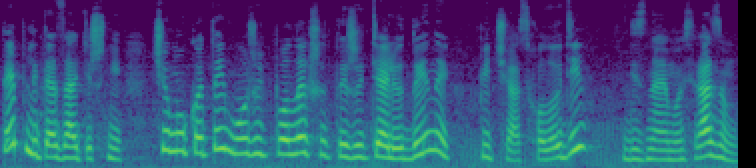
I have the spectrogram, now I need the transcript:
Теплі та затішні. Чому коти можуть полегшити життя людини під час холодів? Дізнаємось разом.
